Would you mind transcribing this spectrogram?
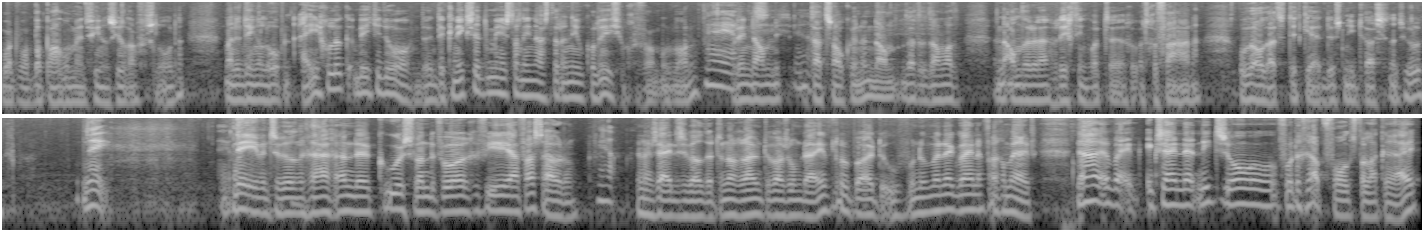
wordt op een bepaald moment financieel afgesloten. Maar de dingen lopen eigenlijk een beetje door. De, de knik zit er meestal in als er een nieuw college opgevat moet worden. Ja, ja, waarin dan, dat zou kunnen, dan, dat het dan wat een andere richting wordt, wordt gevaren. Hoewel dat dit keer dus niet was natuurlijk. Nee, Nee, want ze wilden graag aan de koers van de vorige vier jaar vasthouden. Ja. En dan zeiden ze wel dat er nog ruimte was om daar invloed op uit te oefenen, maar daar heb ik weinig van gemerkt. Nou, ik zei net niet zo voor de grap volksverlakkerij.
